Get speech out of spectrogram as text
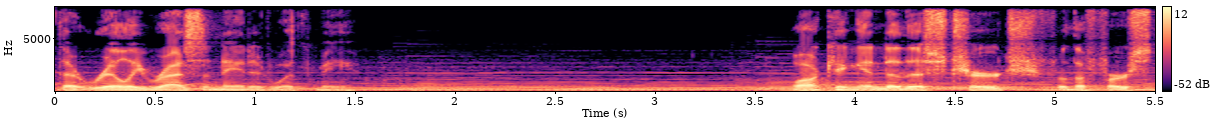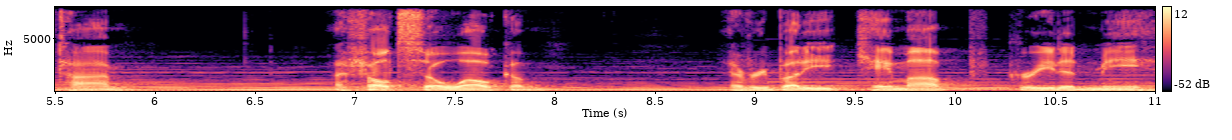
that really resonated with me. Walking into this church for the first time, I felt so welcome. Everybody came up, greeted me.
